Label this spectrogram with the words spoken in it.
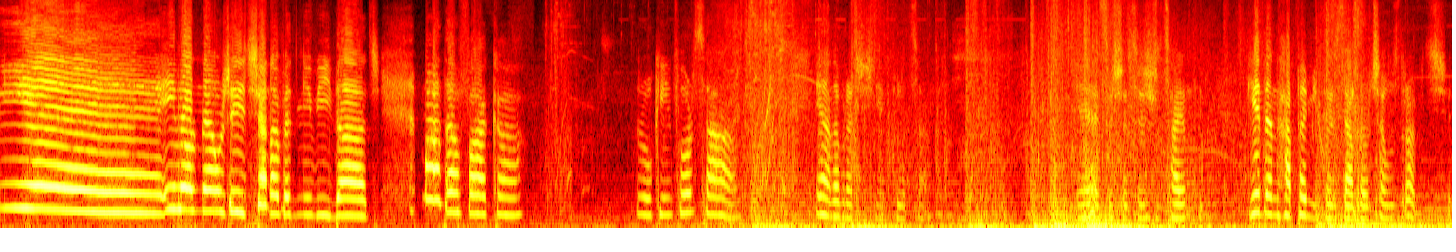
nie! Ile on miał życia, nawet nie widać. Madafaka. Looking for some. Nie, dobra, ciśnie kluca. Nie, coś się coś rzucają. Jeden HP mi ktoś zabrał, trzeba uzdrowić się.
